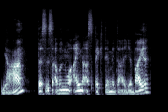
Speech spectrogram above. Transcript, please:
Ja, das ist aber nur ein Aspekt der Medaille, weil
